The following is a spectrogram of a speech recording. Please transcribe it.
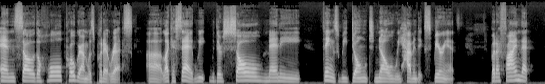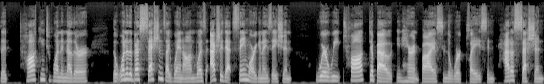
And so the whole program was put at risk uh, like I said, we there's so many things we don't know, we haven't experienced. But I find that the talking to one another, that one of the best sessions I went on was actually that same organization where we talked about inherent bias in the workplace and had a session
